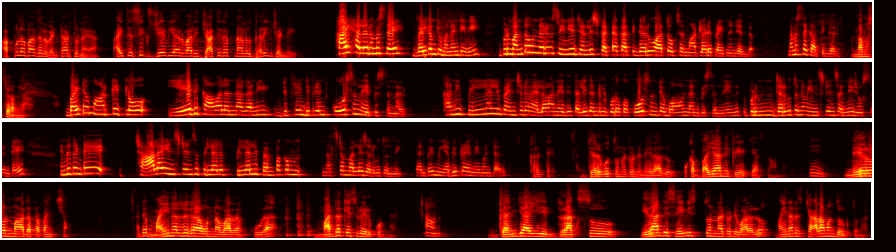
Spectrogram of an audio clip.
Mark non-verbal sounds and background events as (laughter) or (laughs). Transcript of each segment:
అప్పుల బాధలు వెంటాడుతున్నాయా? అయితే సిక్స్ జేవిఆర్ వారి జాతిరత్నాలు ధరించండి. హాయ్ హలో నమస్తే. Welcome to Manan TV. ఇప్పుడు మనతో ఉన్నారు సీనియర్ జర్నలిస్ట్ కట్టా కార్తిక్ గారు. ఆతో ఒకసారి మాట్లాడే ప్రయత్నం చేద్దాం. నమస్తే కార్తిక్ గారు. నమస్తే రమ్య. బయట మార్కెట్లో ఏది కావాలన్నా కానీ డిఫరెంట్ డిఫరెంట్ కోర్సులు నేర్పిస్తున్నారు. కానీ పిల్లల్ని పెంచడం ఎలా అనేది తల్లిదండ్రులకు కూడా ఒక కోర్స్ ఉంటే బాగుండు అనిపిస్తుంది ఇప్పుడు జరుగుతున్న ఇన్సిడెంట్స్ అన్నీ చూస్తుంటే ఎందుకంటే చాలా ఇన్సిడెంట్స్ పిల్లల పిల్లల్ని పెంపకం నష్టం వల్లే జరుగుతుంది. దానిపై మీ అభిప్రాయం ఏమంటారు? కరెక్టే. జరుగుతున్నటువంటి నేరాలు ఒక భయాన్ని క్రియేట్ చేస్తూ ఉన్నాయి. నేరోన్మాద ప్రపంచం. అంటే మైనర్లుగా ఉన్న వాళ్ళని కూడా మర్డర్ కేసులు ఎదుర్కొంటున్నారు అవును. గంజాయి డ్రగ్స్ ఇలాంటి సేవిస్తున్నటువంటి వాళ్ళలో మైనర్స్ చాలామంది దొరుకుతున్నారు.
